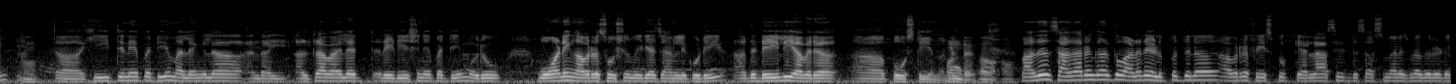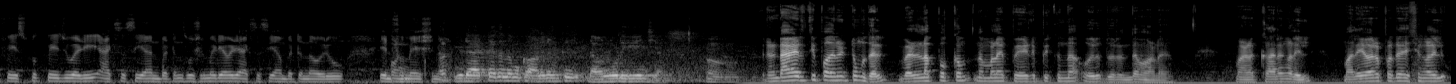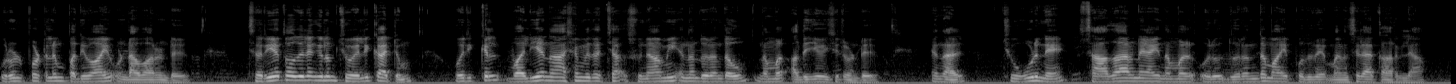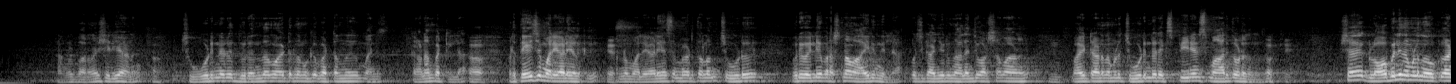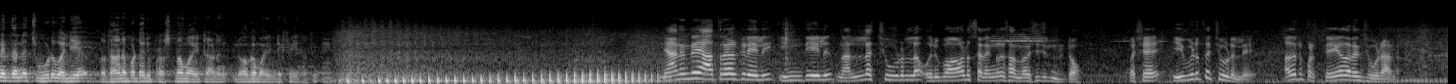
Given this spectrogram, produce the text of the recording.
ഹീറ്റിനെ പറ്റിയും അല്ലെങ്കിൽ എന്താ ഈ അൾട്രാ വയലറ്റ് റേഡിയേഷനെ പറ്റിയും ഒരു വാർണിംഗ് അവരുടെ സോഷ്യൽ മീഡിയ ചാനലിൽ കൂടി അത് ഡെയിലി അവർ പോസ്റ്റ് ചെയ്യുന്നുണ്ട്. അപ്പോൾ അത് സാധാരണക്കാർക്ക് വളരെ എളുപ്പത്തിൽ അവരുടെ Facebook Kerala state disaster management അതോറിറ്റിയുടെ ഫേസ്ബുക്ക് പേജ് വഴി ആക്സസ് ചെയ്യാൻ പറ്റും സോഷ്യൽ മീഡിയ വഴി ആക്സസ് ചെയ്യാൻ പറ്റുന്ന ഒരു ഇൻഫർമേഷൻ ഈ ഡാറ്റയൊക്കെ നമുക്ക് ആളുകൾക്ക് ഡൗൺലോഡ് ചെയ്യുകയും ചെയ്യാം. രണ്ടായിരത്തി പതിനെട്ട് മുതൽ വെള്ളപ്പൊക്കം നമ്മളെ പേടിപ്പിക്കുന്ന ഒരു ദുരന്തമാണ്. മഴക്കാലങ്ങളിൽ മലയോര പ്രദേശങ്ങളിൽ ഉരുൾപൊട്ടലും പതിവായി ഉണ്ടാവാറുണ്ട്. ചെറിയ തോതിലെങ്കിലും ചുഴലിക്കാറ്റും ഒരിക്കൽ വലിയ നാശം വിതച്ച സുനാമി എന്ന ദുരന്തവും നമ്മൾ അതിജീവിച്ചിട്ടുണ്ട്. എന്നാൽ ചൂടിനെ സാധാരണയായി നമ്മൾ ഒരു ദുരന്തമായി പൊതുവെ മനസ്സിലാക്കാറില്ല. താങ്കൾ പറഞ്ഞത് ശരിയാണ്. ചൂടിനൊരു ദുരന്തമായിട്ട് നമുക്ക് പെട്ടെന്ന് മനസ് കാണാൻ പറ്റില്ല. പ്രത്യേകിച്ച് മലയാളികൾക്ക്. കാരണം മലയാളിയെ സംബന്ധിച്ചിടത്തോളം ചൂട് ഒരു വലിയ പ്രശ്നമായിരുന്നില്ല. കുറച്ച് കഴിഞ്ഞൊരു നാലഞ്ച് വർഷമാണ് ആയിട്ടാണ് നമ്മൾ ചൂടിന്റെ ഒരു എക്സ്പീരിയൻസ് മാറി തുടങ്ങുന്നത്. പക്ഷേ ഗ്ലോബലി നമ്മൾ നോക്കുകയാണെങ്കിൽ തന്നെ ചൂട് വലിയ പ്രധാനപ്പെട്ട ഒരു പ്രശ്നമായിട്ടാണ് ലോകം ഐഡന്റിഫൈ ചെയ്യുന്നത്. ഞാനെന്റെ യാത്രകൾക്കിടയിൽ ഇന്ത്യയിൽ നല്ല ചൂടുള്ള ഒരുപാട് സ്ഥലങ്ങൾ സന്ദർശിച്ചിട്ടുണ്ട് കേട്ടോ പക്ഷേ ഇവിടുത്തെ ചൂടില്ലേ അതൊരു പ്രത്യേകതരം ചൂടാണ്.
